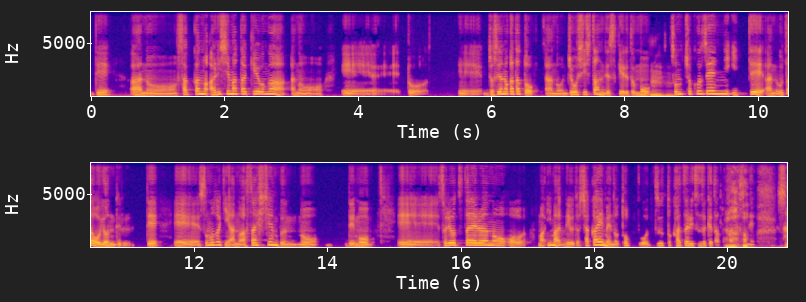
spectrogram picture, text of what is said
で、あの、作家の有島武雄が、あの、えーっと、えー女性の方と、あの、上司したんですけれども、うんうんその直前に行って、あの、歌を読んでる。で、えーその時に、あの、朝日新聞の、でも、えーそれを伝えるあの、おまあ、今で言うと社会面のトップをずっと飾り続けたとかですね。す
